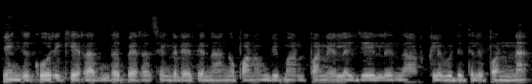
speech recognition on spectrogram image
எங்கள் கோரிக்கை ரந்த பேரரசும் கிடையாது. நாங்கள் பணம் டிமாண்ட் பண்ணல ஜெயிலேருந்து ஆட்களை விடுதலை பண்ண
